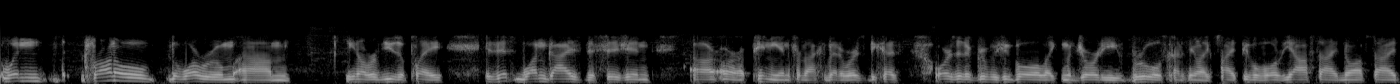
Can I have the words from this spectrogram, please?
when Toronto, the War Room, um, you know, reviews a play. Is it one guy's decision uh, or opinion, for lack of better words, because, or is it a group of people like majority rules kind of thing, like five people vote yeah offside, no offside,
